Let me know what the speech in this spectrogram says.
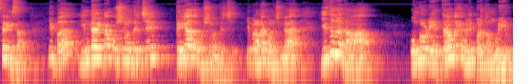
சரிங்க சார். இப்போ இன்டெரக்டாக கொஸ்டின் வந்துருச்சு தெரியாத கொஷின் வந்துருச்சு. இப்போ நல்லா கவனிச்சுங்க. இதில் தான் உங்களுடைய திறமையை வெளிப்படுத்த முடியும்.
